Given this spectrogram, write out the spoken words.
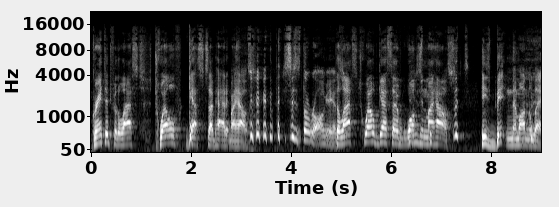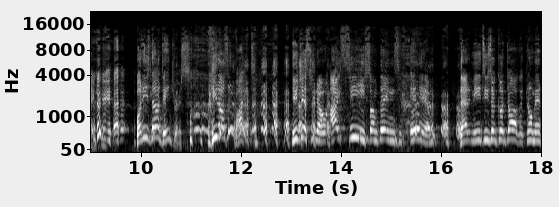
granted, for the last 12 guests I've had at my house, this is the wrong answer. the last 12 guests have walked in my house, he's bitten them on the leg. But he's not dangerous. He doesn't bite. You just, you know, I see some things in him that means he's a good dog. Like, no, man,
